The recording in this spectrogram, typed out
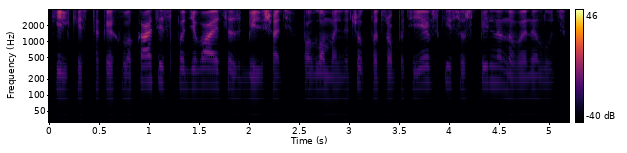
Кількість таких локацій, сподівається збільшать. Павло Мельничук, Петро Потієвський, Суспільне новини Луцьк.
